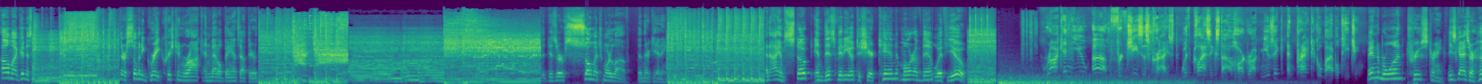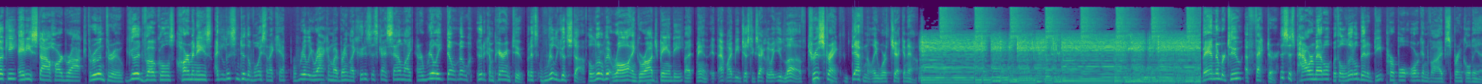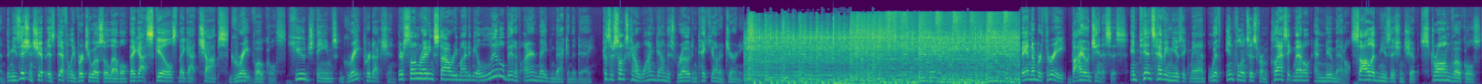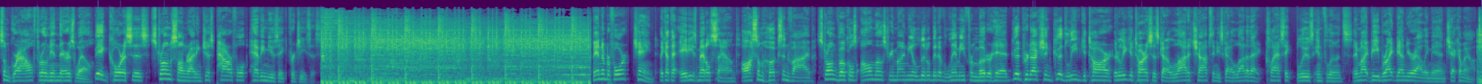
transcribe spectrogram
Oh my goodness. There are so many great Christian rock and metal bands out there. That deserve so much more love than they're getting. And I am stoked in this video to share 10 more of them with you. Rocking you up Jesus Christ with classic style hard rock music and practical Bible teaching. Band number one, True Strength. These guys are hooky, 80s style hard rock through and through. Good vocals, harmonies. I listened to the voice and I kept really racking my brain like, who does this guy sound like? And I really don't know who to compare him to, but it's really good stuff. A little bit raw and garage bandy, but man, it, that might be just exactly what you love. True Strength, definitely worth checking out. Band number two, Effector. This is power metal with a little bit of deep purple organ vibe sprinkled in. The musicianship is definitely virtuoso level. They got skills, they got chops, great vocals, huge themes, great production. Their songwriting style reminded me a little bit of Iron Maiden back in the day because their songs kind of wind down this road and take you on a journey. Band number three, Biogenesis. Intense heavy music, man, with influences from classic metal and nu metal. Solid musicianship, strong vocals, some growl thrown in there as well. Big choruses, strong songwriting, just powerful, heavy music for Jesus. Band number four, Chained. They got that 80s metal sound, awesome hooks and vibe, strong vocals almost remind me a little bit of Lemmy from Motorhead. Good production, good lead guitar. Their lead guitarist has got a lot of chops and he's got a lot of that classic blues influence. They might be right down your alley, man. Check them out.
